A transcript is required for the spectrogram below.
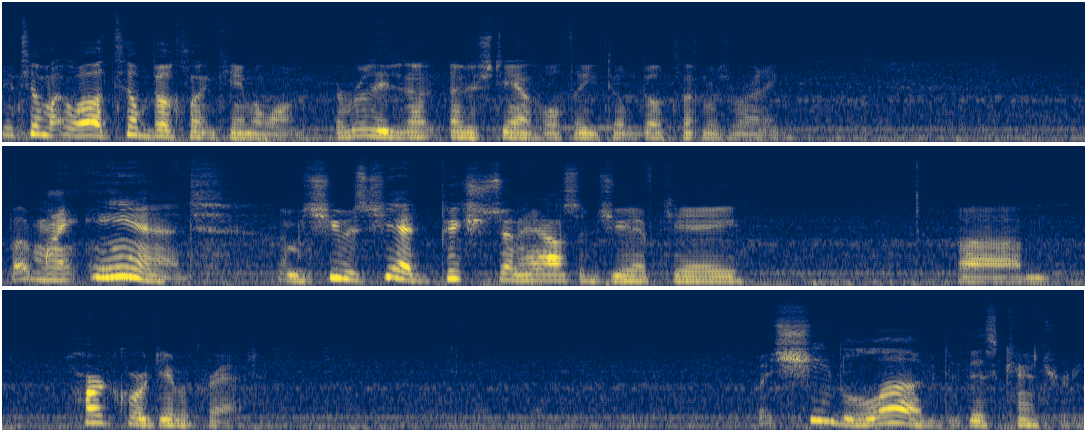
until my, well, until Bill Clinton came along. I really didn't understand the whole thing until Bill Clinton was running. But my aunt, I mean, she was she had pictures in the house of JFK um, hardcore Democrat. But she loved this country.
